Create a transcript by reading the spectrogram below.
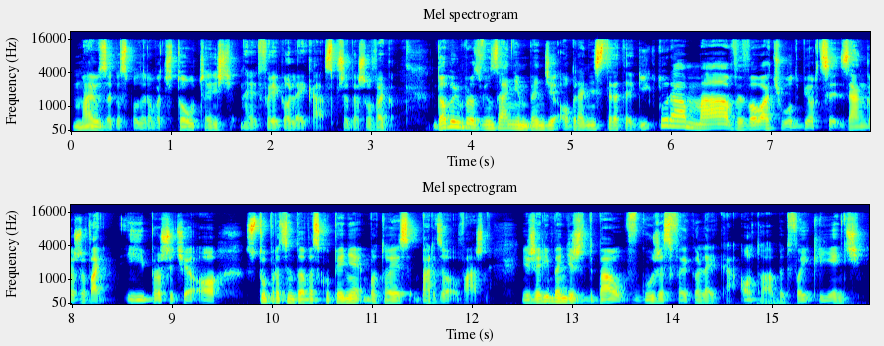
mają zagospodarować tą część e, Twojego lejka sprzedażowego. Dobrym rozwiązaniem będzie obranie strategii, która ma wywołać u odbiorcy zaangażowanie. I proszę Cię o stuprocentowe skupienie, bo to jest bardzo ważne. Jeżeli będziesz dbał w górze swojego lejka o to, aby Twoi klienci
